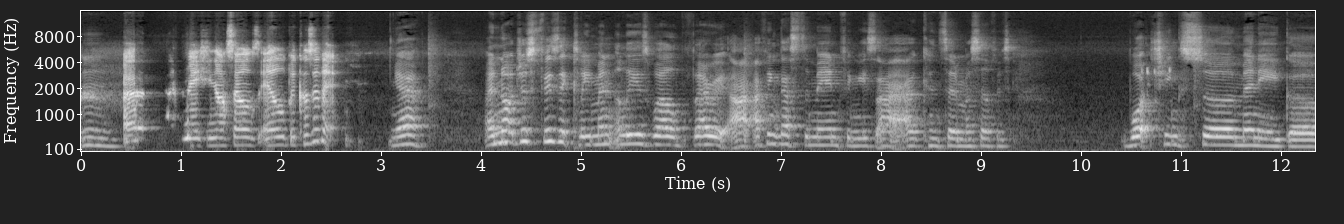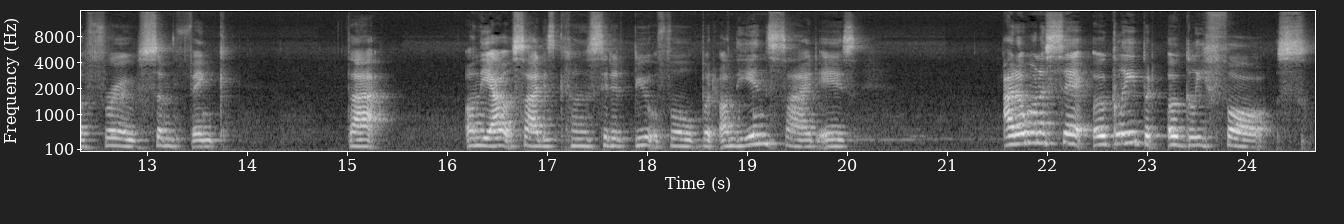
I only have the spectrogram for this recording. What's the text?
mm. uh, making ourselves ill because of it. Yeah, and not just physically, mentally as well. Very, I, I think that's the main thing. Is I, I consider myself as watching so many go through something that on the outside is considered beautiful, but on the inside is, I don't want to say ugly, but ugly thoughts.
